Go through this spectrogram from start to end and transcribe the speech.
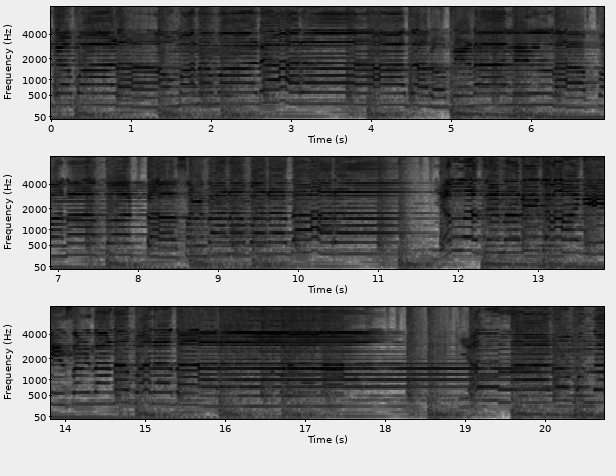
ಬಾಲಕನಿದ್ದಾಗ ಬಾಳ ಅವಮಾನ ಮಾಡ್ಯಾರ. ಆದರೂ ಬಿಡಲಿಲ್ಲ, ಅಪ್ಪನ ತೊಟ್ಟ ಸಂವಿಧಾನ ಬರದಾರ. ಎಲ್ಲ ಜನರಿಗಾಗಿ ಸಂವಿಧಾನ ಬರದಾರ. ಎಲ್ಲರೂ ಮುಂದೆ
